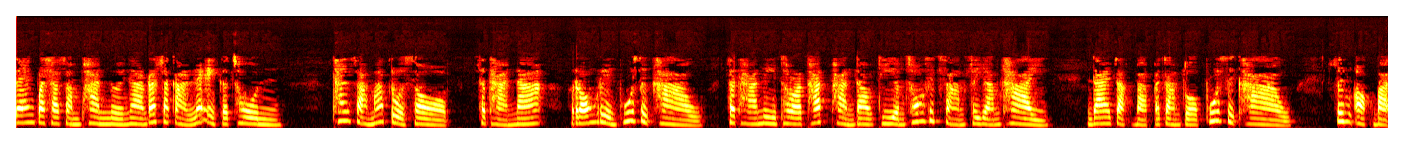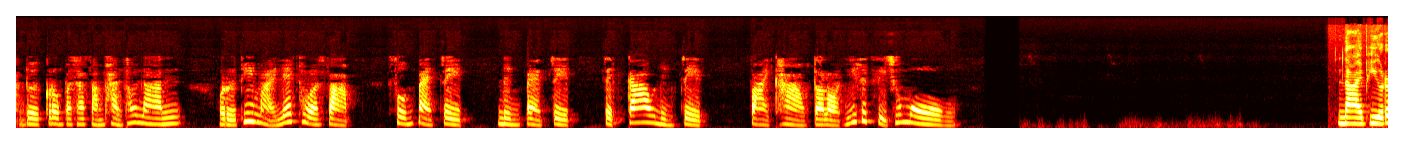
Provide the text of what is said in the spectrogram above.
จ้งประชาสัมพันธ์หน่วยงานราชการและเอกชน ท่านสามารถตรวจสอบ สถานะ ร้องเรียนผู้สื่อข่าว สถานีโทรทัศน์ผ่านดาวเทียมช่อง 13 สยามไทย ได้จากบัตรประจำตัวผู้สื่อข่าว ซึ่งออกบัตรโดยกรมประชาสัมพันธ์เท่านั้น หรือที่หมายเลขโทรศัพท์ 087 187 7917 ฝ่ายข่าวตลอด 24 ชั่วโมง นายพีร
